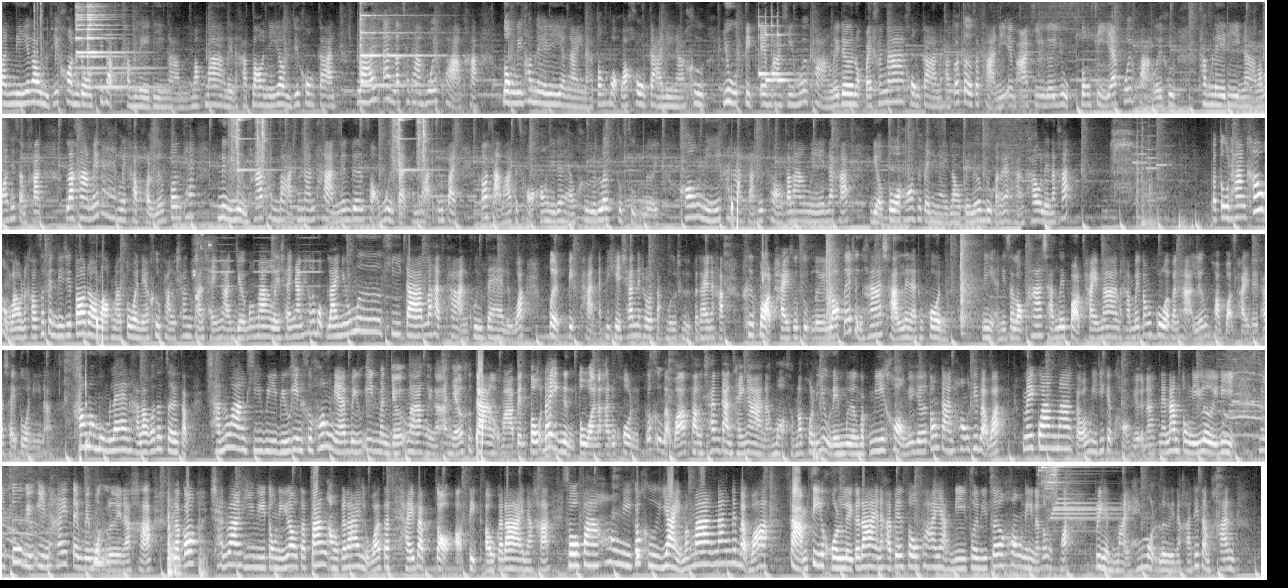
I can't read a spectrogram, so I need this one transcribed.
วันนี้เราอยู่ที่คอนโดที่แบบทำเลดีงามมาก ๆ เลยนะคะ ตอนนี้เราอยู่ที่โครงการ Life at รัชดาห้วยขวางค่ะ ตรงนี้ทำเลดียังไงนะ ต้องบอกว่าโครงการนี้นะ คืออยู่ติด MRT ห้วยขวางเลยเดินออกไปข้างหน้าโครงการนะคะ ก็เจอสถานี MRT เลยอยู่ตรงสี่แยกห้วยขวางเลยคือทำเลดีงามมากๆที่สำคัญ ราคาไม่แพงเลยค่ะผ่อนเริ่มต้นแค่ 15,000 บาท เท่านั้นฐานเงินเดือน 28,000 บาทขึ้นไป ก็สามารถเป็นเจ้าของห้องนี้ได้แล้วคือเลิศสุดๆเลย ห้องนี้ขนาด 32 ตารางเมตรนะคะ เดี๋ยวตัวห้องจะเป็นยังไงเราไปเริ่มดูกันตั้งแต่ทางเข้าเลยนะคะประตูทางเข้าของเรานะคะจะเป็นดิจิตอลดอล็อกนะตัวนี้คือฟังก์ชันการใช้งานเยอะมากๆ เลยใช้งานทั้งระบบลายนิ้วมือ คีย์การ์ดรหัสผ่านกุญแจ หรือว่าเปิดปิดผ่านแอปพลิเคชันในโทรศัพท์มือถือก็ได้นะคะ คือปลอดภัยสุดๆเลยล็อกได้ถึง 5 ชั้นเลยนะทุกคน นี่อันนี้จะล็อก 5 ชั้นเลยปลอดภัยมากนะคะ ไม่ต้องกลัวปัญหาเรื่องความปลอดภัยเลยถ้าใช้ตัวนี้นะ เข้ามามุมแรกนะคะ เราก็จะเจอกับชั้นวางทีวีบิวอินคือห้องเนี้ยบิวอินมันเยอะมากเลยนะ อันนี้ก็คือกางออกมาเป็นโต๊ะได้อีกหนึ่งตัวนะคะ ทุกคนก็คือแบบว่าฟังก์ชันการใช้งานนะเหมาะสำหรับคนที่อยู่ในเมืองแบบมีของเยอะๆต้องการห้องที่แบบว่า ไม่กว้างมากแต่ว่ามีที่เก็บของเยอะนะ แนะนำตรงนี้เลยนี่ มีตู้บิวอินให้เต็มไปหมดเลยนะคะ แล้วก็ชั้นวางทีวีตรงนี้เราจะตั้งเอาก็ได้ หรือว่าจะใช้แบบเจาะติดเอาก็ได้นะคะ โซฟาห้องนี้ก็คือใหญ่มากๆ นั่งได้แบบว่า 3-4 คนเลยก็ได้นะคะ เป็นโซฟาอย่างดีเฟอร์นิเจอร์ห้องนี้นะต้องบอกว่าเปลี่ยนใหม่ให้หมดเลยนะคะ ที่สำคัญ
